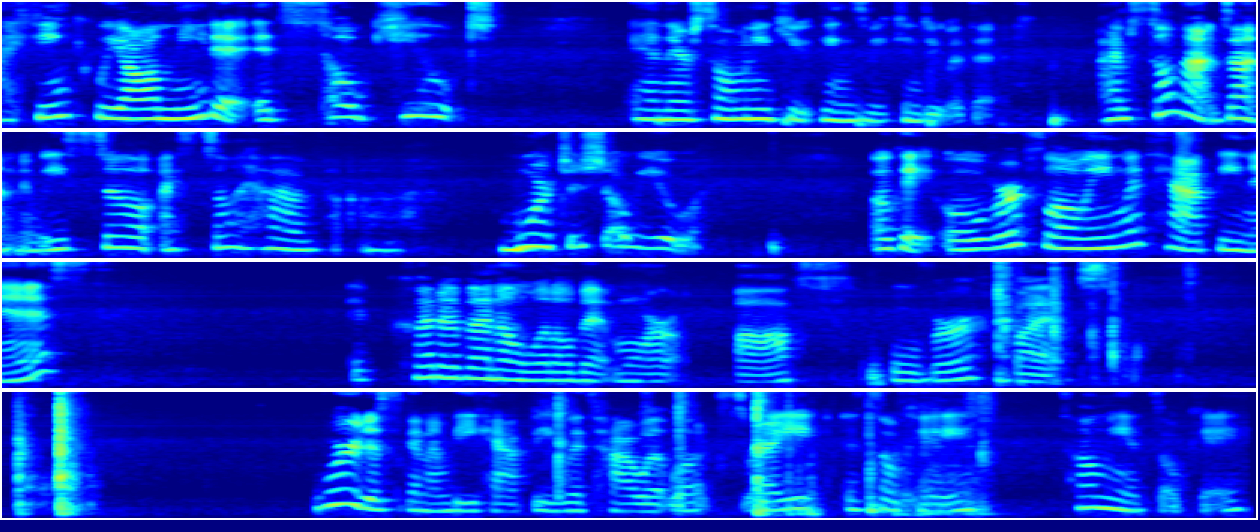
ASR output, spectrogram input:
I think we all need it. It's so cute. And there's so many cute things we can do with it. I'm still not done. We still, I still have uh, more to show you. Okay, overflowing with happiness. It could have been a little bit more off over, but we're just going to be happy with how it looks, right? It's okay. Tell me it's okay.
